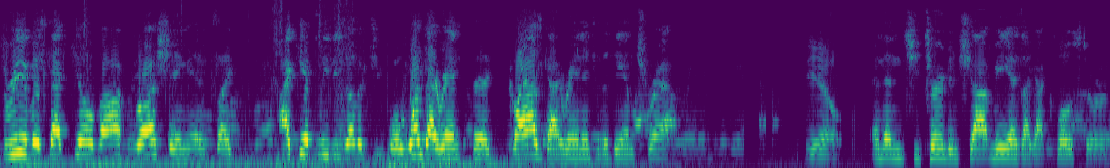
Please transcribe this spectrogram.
three of us got killed off rushing, and it's like I can't believe these other two. Well, one guy ran, the glass guy ran into the damn trap, Yeah. and then she turned and shot me as I got close to her.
